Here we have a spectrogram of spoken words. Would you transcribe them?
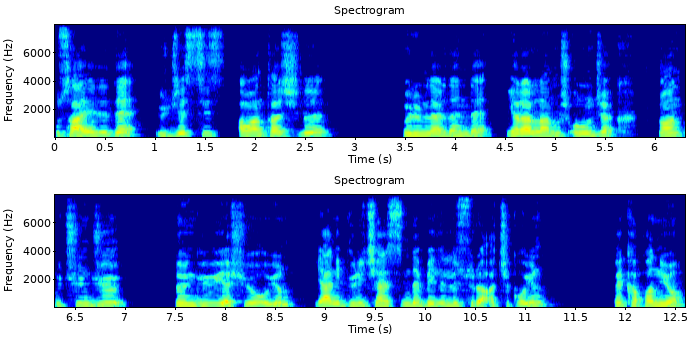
Bu sayede de ücretsiz avantajlı bölümlerden de yararlanmış olunacak. Şu an üçüncü döngüyü yaşıyor oyun. Yani gün içerisinde belirli süre açık oyun ve kapanıyor.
